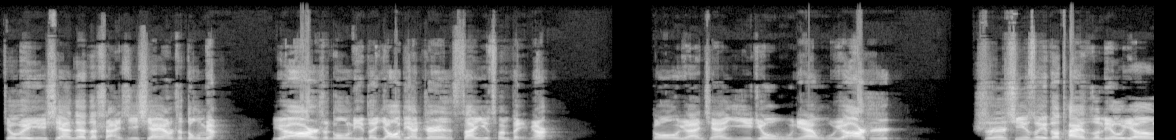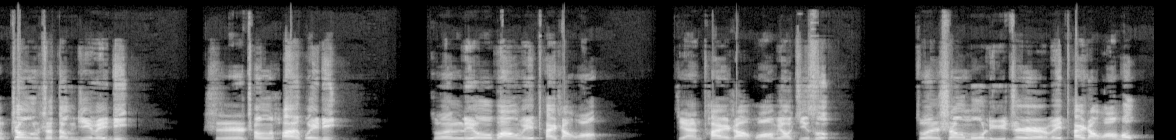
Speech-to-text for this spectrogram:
就位于现在的陕西咸阳市东面约二十公里的姚店镇三义村北面。公元前一九五年五月二十日，十七岁的太子刘盈正式登基为帝，史称汉惠帝。尊刘邦为太上皇，建太上皇庙祭祀；尊生母吕雉为太上皇后，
